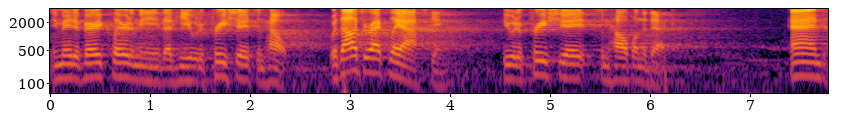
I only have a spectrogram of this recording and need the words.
He made it very clear to me that he would appreciate some help. Without directly asking, he would appreciate some help on the deck. And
